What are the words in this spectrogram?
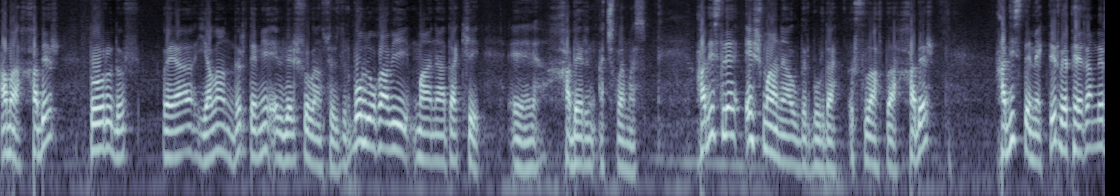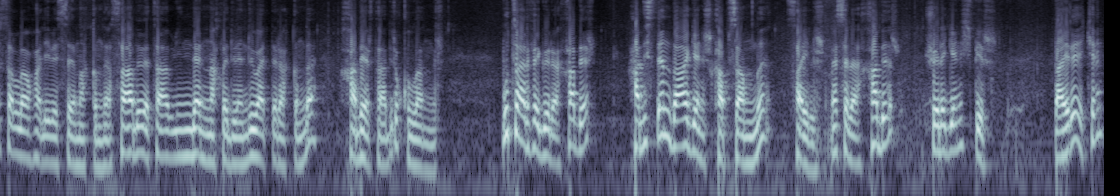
Ama haber doğrudur veya yalandır demeye elverişli olan sözdür. Bu lugavi manadaki e, haberin açıklaması. Hadisle eş manalıdır burada ıslahda haber. Hadis demektir ve Peygamber sallallahu aleyhi ve sellem hakkında, sahabe ve tabiinden nakledilen rivayetler hakkında haber tabiri kullanılır. Bu tarife göre haber, hadisten daha geniş kapsamlı sayılır. Mesela haber şöyle geniş bir daireyken,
